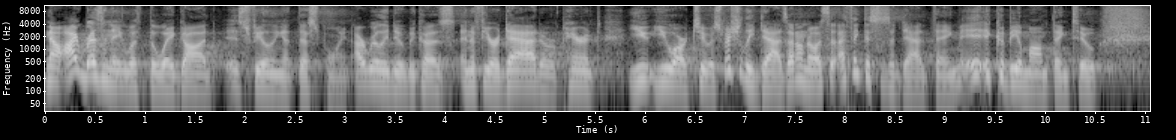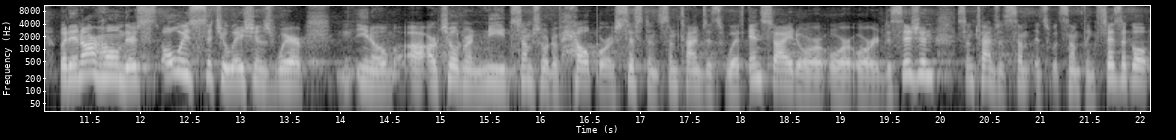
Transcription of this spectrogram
Now, I resonate with the way God is feeling at this point. I really do because, and if you're a dad or a parent, you, you are too, especially dads. I don't know, I think this is a dad thing. It, it could be a mom thing too. But in our home, there's always situations where, you know, uh, our children need some sort of help or assistance. Sometimes it's with insight or, or, or a decision. Sometimes it's, some, it's with something physical.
